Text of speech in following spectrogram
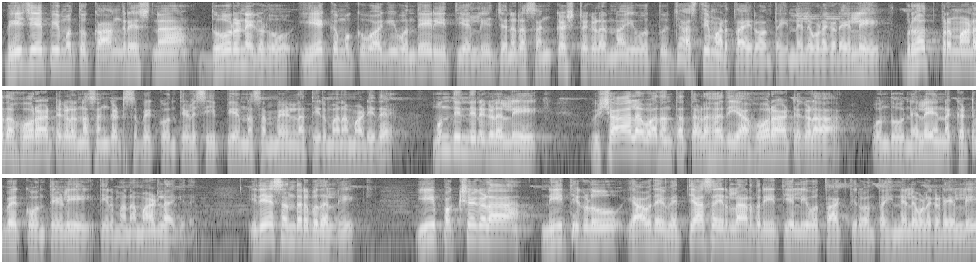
ಬಿ ಜೆ ಪಿ ಮತ್ತು ಕಾಂಗ್ರೆಸ್ನ ಧೋರಣೆಗಳು ಏಕಮುಖವಾಗಿ ಒಂದೇ ರೀತಿಯಲ್ಲಿ ಜನರ ಸಂಕಷ್ಟಗಳನ್ನು ಇವತ್ತು ಜಾಸ್ತಿ ಮಾಡ್ತಾ ಇರುವಂಥ ಹಿನ್ನೆಲೆ ಒಳಗಡೆಯಲ್ಲಿ ಬೃಹತ್ ಪ್ರಮಾಣದ ಹೋರಾಟಗಳನ್ನು ಸಂಘಟಿಸಬೇಕು ಅಂತೇಳಿ ಸಿ ಪಿ ಎಮ್ನ ಸಮ್ಮೇಳನ ತೀರ್ಮಾನ ಮಾಡಿದೆ. ಮುಂದಿನ ದಿನಗಳಲ್ಲಿ ವಿಶಾಲವಾದಂಥ ತಳಹದಿಯ ಹೋರಾಟಗಳ ಒಂದು ನೆಲೆಯನ್ನು ಕಟ್ಟಬೇಕು ಅಂತೇಳಿ ತೀರ್ಮಾನ ಮಾಡಲಾಗಿದೆ. ಇದೇ ಸಂದರ್ಭದಲ್ಲಿ ಈ ಪಕ್ಷಗಳ ನೀತಿಗಳು ಯಾವುದೇ ವ್ಯತ್ಯಾಸ ಇರಲಾರದ ರೀತಿಯಲ್ಲಿ ಇವತ್ತು ಆಗ್ತಿರುವಂಥ ಹಿನ್ನೆಲೆ ಒಳಗಡೆಯಲ್ಲಿ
